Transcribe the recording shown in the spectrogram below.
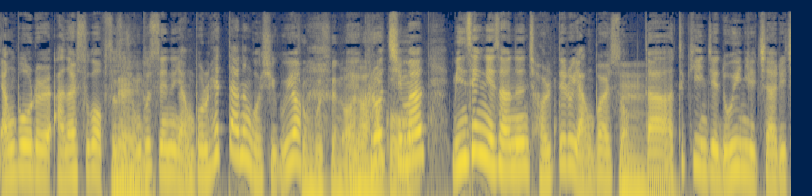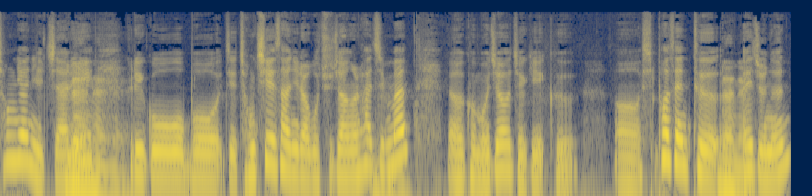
양보를 안 할 수가 없어서 네. 종부세는 양보를 했다는 것이고요. 종부세는 네, 그렇지만 민생 예산은 절대로 양보할 수 없다. 음. 특히 이제 노인 일자리, 청년 1년 일자리 네네네. 그리고 뭐 이제 정치 예산이라고 주장을 하지만 음. 어그 뭐죠 저기 그어 10% 네네. 해주는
